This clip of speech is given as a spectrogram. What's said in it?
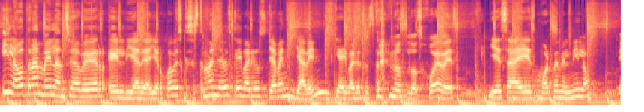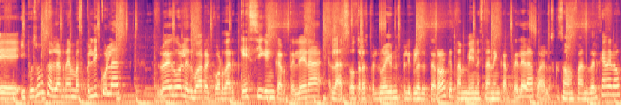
Y la otra me lancé a ver el día de ayer jueves, que se estrenan, ya ves que hay varios, ya ven, ya ven que hay varios estrenos los jueves. Y esa es Muerte en el Nilo. Eh, y pues vamos a hablar de ambas películas. Luego les voy a recordar que sigue en cartelera las otras películas. Hay unas películas de terror que también están en cartelera para los que son fans del género.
